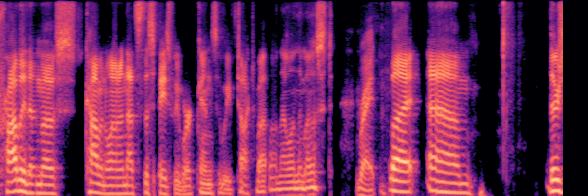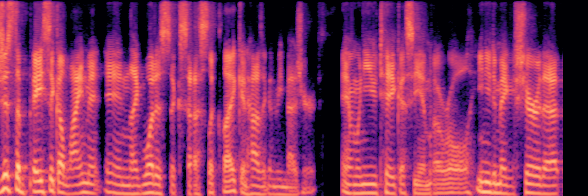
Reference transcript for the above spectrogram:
probably the most common one, and that's the space we work in. So we've talked about on that one the most. Right. But um, there's just a basic alignment in like what does success look like and how's it going to be measured and when you take a cmo role you need to make sure that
